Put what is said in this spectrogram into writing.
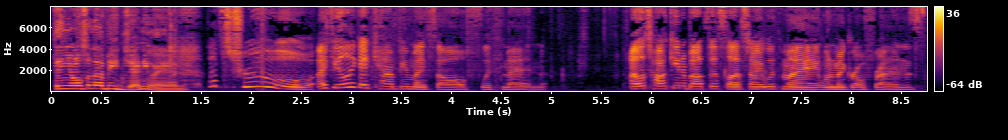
then you're also not being genuine. That's true. I feel like I can't be myself with men. I was talking about this last night with my one of my girlfriends,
